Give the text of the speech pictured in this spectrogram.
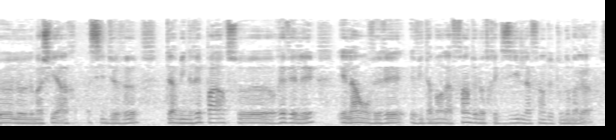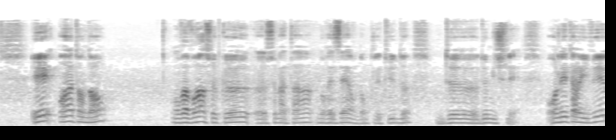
le, le Mashiach, si Dieu veut, terminerait par se révéler. Et là, on verrait évidemment la fin de notre exil, la fin de tous nos malheurs. Et en attendant, on va voir ce que euh, ce matin nous réserve donc l'étude de, de Michelet. On est arrivé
